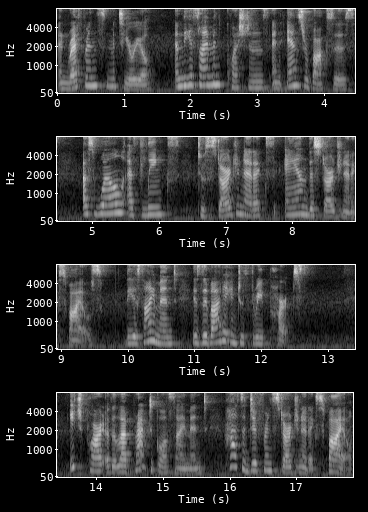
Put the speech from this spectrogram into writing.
and reference material, and the assignment questions and answer boxes, as well as links to STAR Genetics and the STAR Genetics files. The assignment is divided into three parts. Each part of the lab practical assignment has a different STAR Genetics file,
